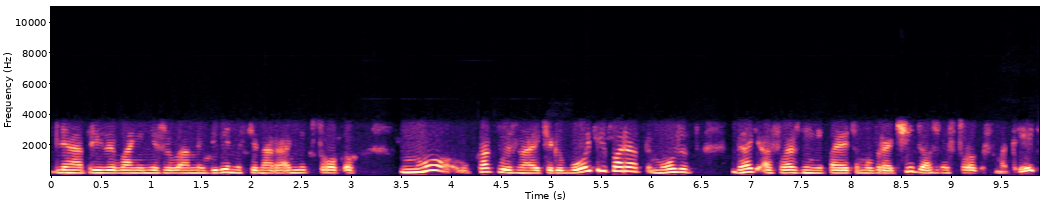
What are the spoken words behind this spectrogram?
для прерывания нежеланной беременности на ранних сроках. Но, как вы знаете, любой препарат может дать осложнение, поэтому врачи должны строго смотреть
